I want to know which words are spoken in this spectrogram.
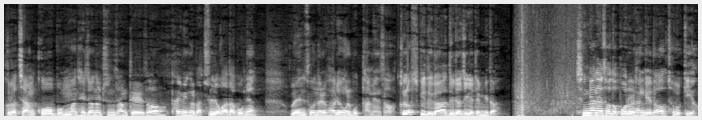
그렇지 않고 몸만 회전을 준 상태에서 타이밍을 맞추려고 하다 보면 왼손을 활용을 못하면서 클럽 스피드가 느려지게 됩니다. 측면에서도 볼을 한 개 더 쳐볼게요.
